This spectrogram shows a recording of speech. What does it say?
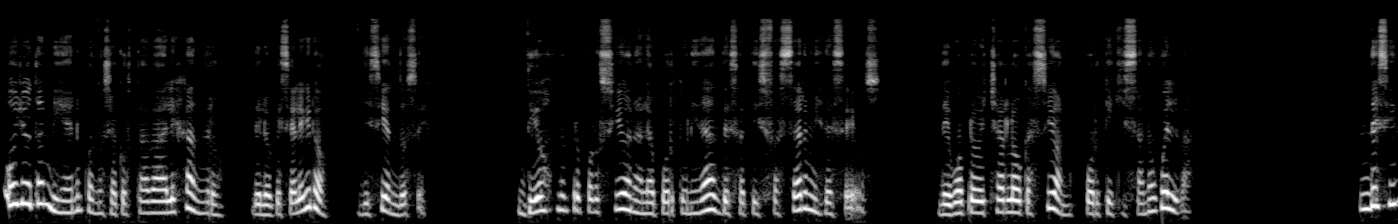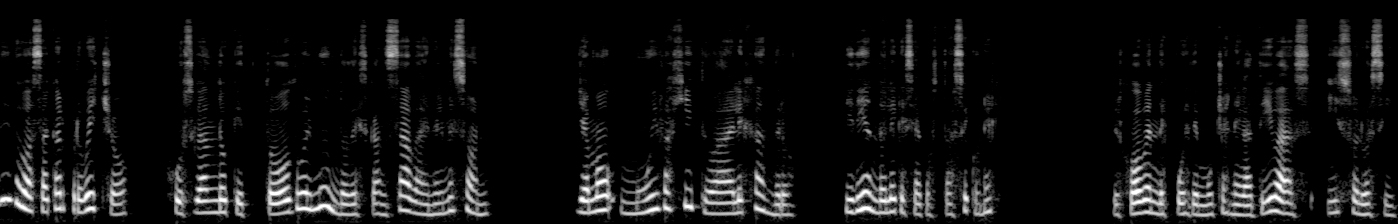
Oyó también cuando se acostaba Alejandro, de lo que se alegró, diciéndose Dios me proporciona la oportunidad de satisfacer mis deseos. Debo aprovechar la ocasión, porque quizá no vuelva. Decidido a sacar provecho, juzgando que todo el mundo descansaba en el mesón, llamó muy bajito a Alejandro, pidiéndole que se acostase con él. El joven, después de muchas negativas, hízolo así.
